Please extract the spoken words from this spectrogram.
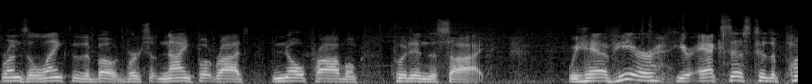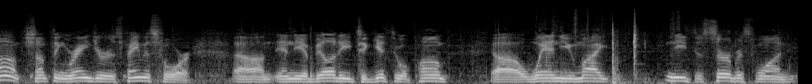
runs the length of the boat, virtually nine foot rods, no problem. Put in the side. We have here your access to the pump, something Ranger is famous for, um, and the ability to get to a pump uh, when you might need to service one.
